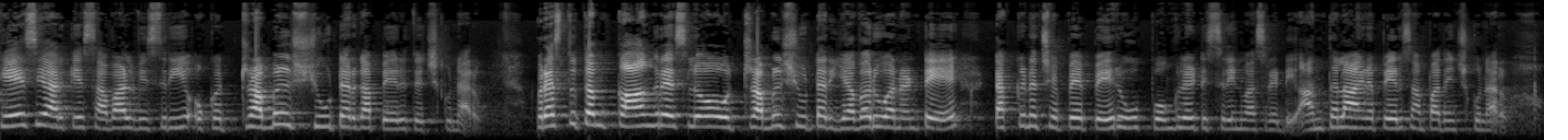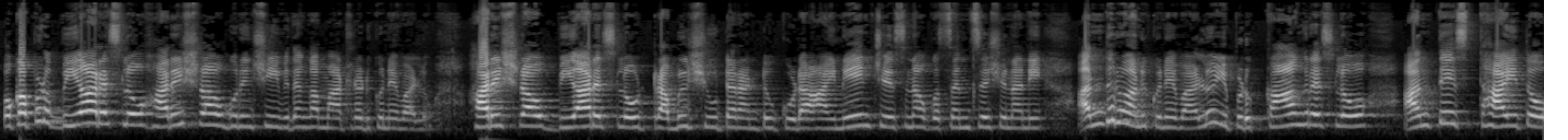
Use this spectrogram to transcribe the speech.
కేసీఆర్కే సవాల్ విసిరి ఒక ట్రబుల్ షూటర్గా పేరు తెచ్చుకున్నారు. ప్రస్తుతం కాంగ్రెస్లో ట్రబుల్ షూటర్ ఎవరు అని అంటే టక్కున చెప్పే పేరు పొంగులేటి శ్రీనివాసరెడ్డి. అంతలా ఆయన పేరు సంపాదించుకున్నారు. ఒకప్పుడు బీఆర్ఎస్లో హరీష్ రావు గురించి ఈ విధంగా మాట్లాడుకునేవాళ్ళు. హరీష్ రావు బీఆర్ఎస్లో ట్రబుల్ షూటర్ అంటూ కూడా ఆయన ఏం చేసినా ఒక సెన్సేషన్ అని అందరూ అనుకునేవాళ్ళు. ఇప్పుడు కాంగ్రెస్లో అంతే స్థాయితో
